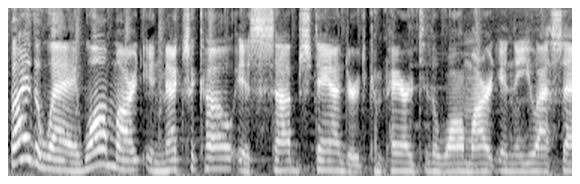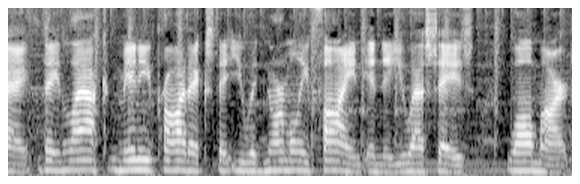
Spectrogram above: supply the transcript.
By the way, Walmart in Mexico is substandard compared to the Walmart in the USA. They lack many products that you would normally find in the USA's Walmart,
